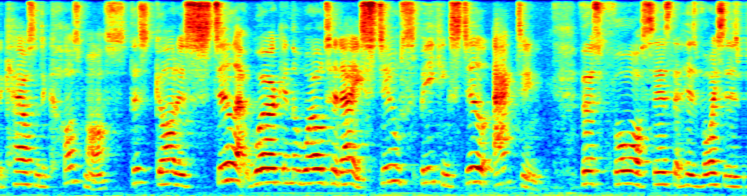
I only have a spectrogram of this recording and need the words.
the chaos into cosmos, this God is still at work in the world today, still speaking, still acting. Verse 4 says that his voice is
